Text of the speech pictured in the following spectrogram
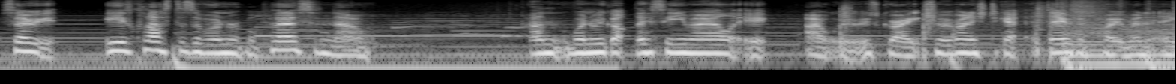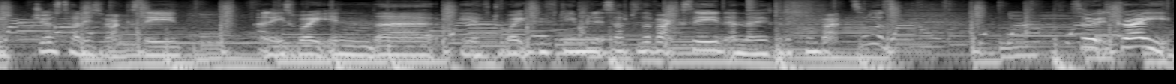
So he is classed as a vulnerable person now. And when we got this email, it, it was great. So we managed to get a David appointment and he just had his vaccine and he's waiting there. You have to wait 15 minutes after the vaccine and then he's going to come back to us. So it's great.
